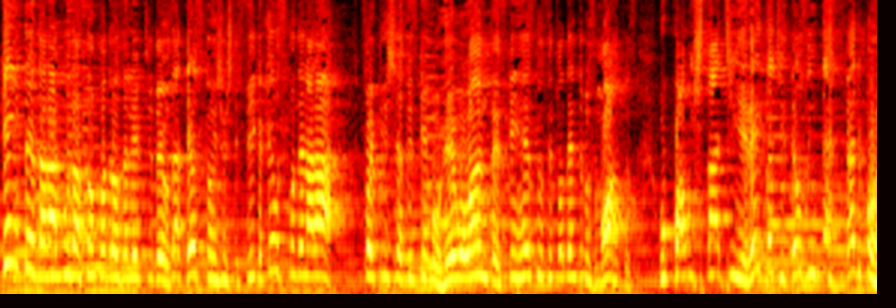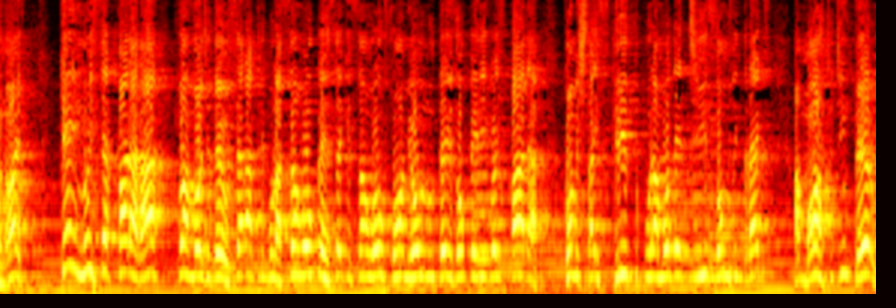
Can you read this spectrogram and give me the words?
Quem tentará acusação contra os eleitos de Deus? É Deus quem os justifica, quem os condenará? Foi Cristo Jesus quem morreu, ou antes, quem ressuscitou dentre os mortos o qual está à direita de Deus, intercede por nós. Quem nos separará do amor de Deus? Será tribulação, ou perseguição, ou fome, ou nudez, ou perigo, ou espada? Como está escrito, por amor de ti somos entregues à morte o dia inteiro.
